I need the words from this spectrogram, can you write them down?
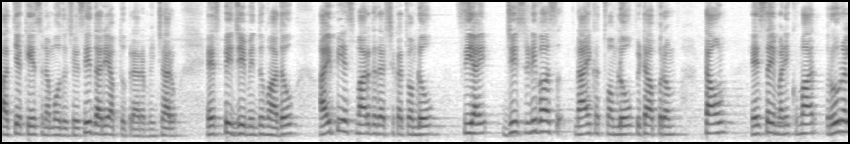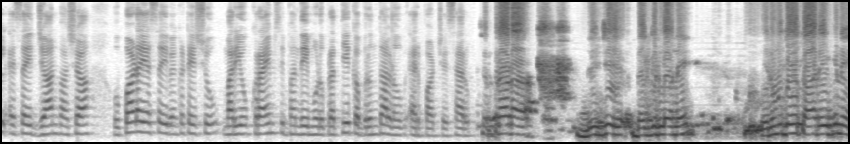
హత్య కేసు నమోదు చేసి దర్యాప్తు ప్రారంభించారు. ఎస్పీజీ మిందు మాధవ్ ఐపీఎస్ మార్గదర్శకత్వంలో సిఐ జి శ్రీనివాస్ నాయకత్వంలో Pithapuram town SI Manikumar rural SI John Basha Uppada SI వెంకటేష్ మరియు క్రైమ్ సిబ్బంది మూడు ప్రత్యేక బృందాలను ఏర్పాటు చేశారు. చిత్రాడ బ్రిడ్జి దగ్గరలోని ఎనిమిదో తారీఖుని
